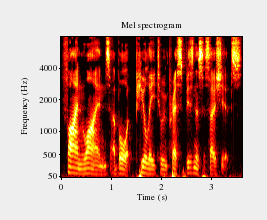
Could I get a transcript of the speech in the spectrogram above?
fine wines are bought purely to impress business associates.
